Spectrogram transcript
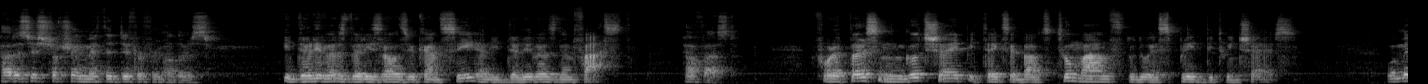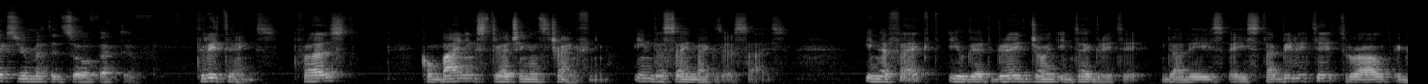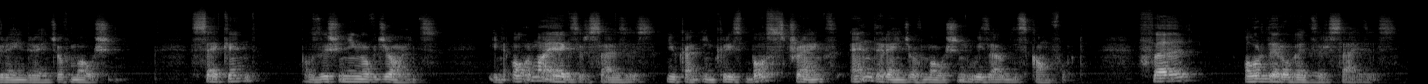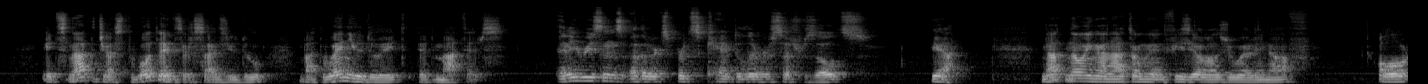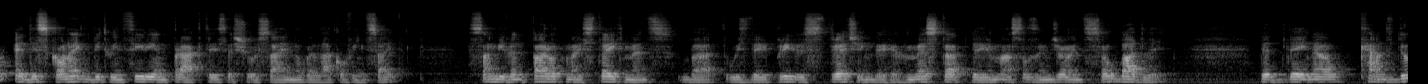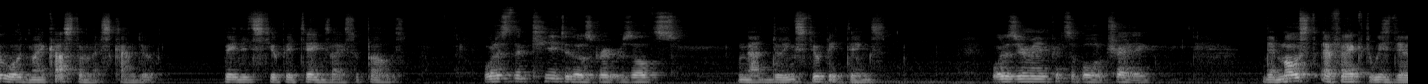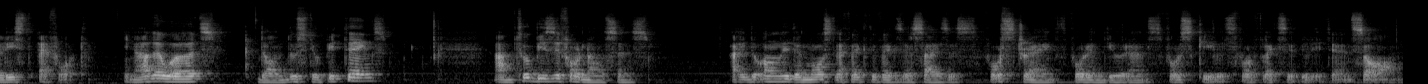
How does your stretching method differ from others? It delivers the results you can see and it delivers them fast. How fast? For a person in good shape, it takes about two months to do a split between chairs. What makes your method so effective? Three things. First, combining stretching and strengthening in the same exercise. In effect, you get great joint integrity, that is, a stability throughout a great range of motion. Second, positioning of joints. In all my exercises, you can increase both strength and the range of motion without discomfort. Third, order of exercises. It's not just what exercise you do, but when you do it that matters. Any reasons other experts can't deliver such results? Yeah, not knowing anatomy and physiology well enough, or a disconnect between theory and practice, a sure sign of a lack of insight. Some even parrot my statements, but with their previous stretching they have messed up their muscles and joints so badly that they now can't do what my customers can do. They did stupid things, I suppose. What is the key to those great results? Not doing stupid things. What is your main principle of training? The most effect with the least effort. In other words, don't do stupid things. I'm too busy for nonsense. I do only the most effective exercises for strength, for endurance, for skills, for flexibility, and so on.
